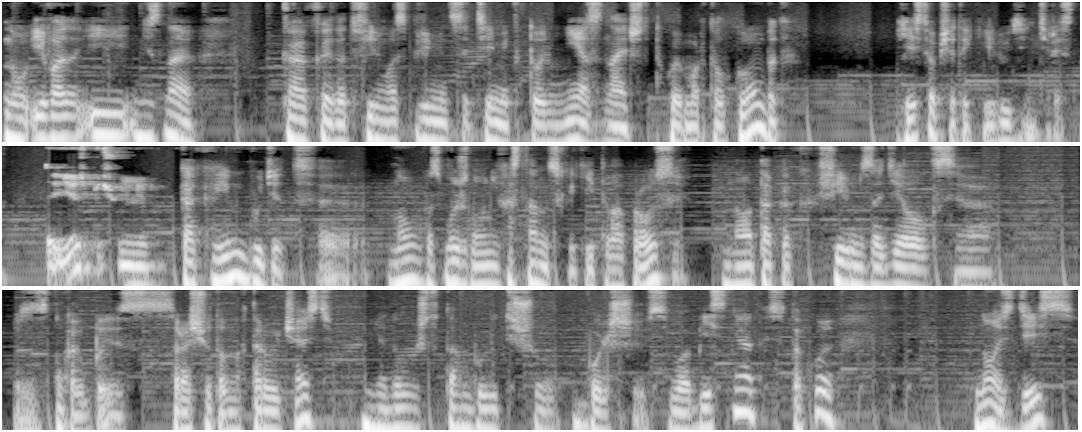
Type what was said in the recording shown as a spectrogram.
ну, и, во- и не знаю, как этот фильм воспримется теми, кто не знает, что такое Mortal Kombat. Есть вообще такие люди, интересно? Да есть, почему нет? как им будет, э, ну, возможно, у них останутся какие-то вопросы, но так как фильм заделался, ну, как бы с расчетом на вторую часть, я думаю, что там будет еще больше всего объяснять, и все такое. Но здесь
